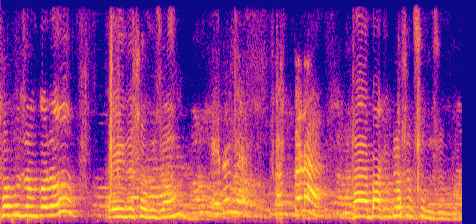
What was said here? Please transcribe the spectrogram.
সবুজ রং করো। এই যে সবুজ রং। হ্যাঁ বাকিগুলো সব সবুজ রং করো।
